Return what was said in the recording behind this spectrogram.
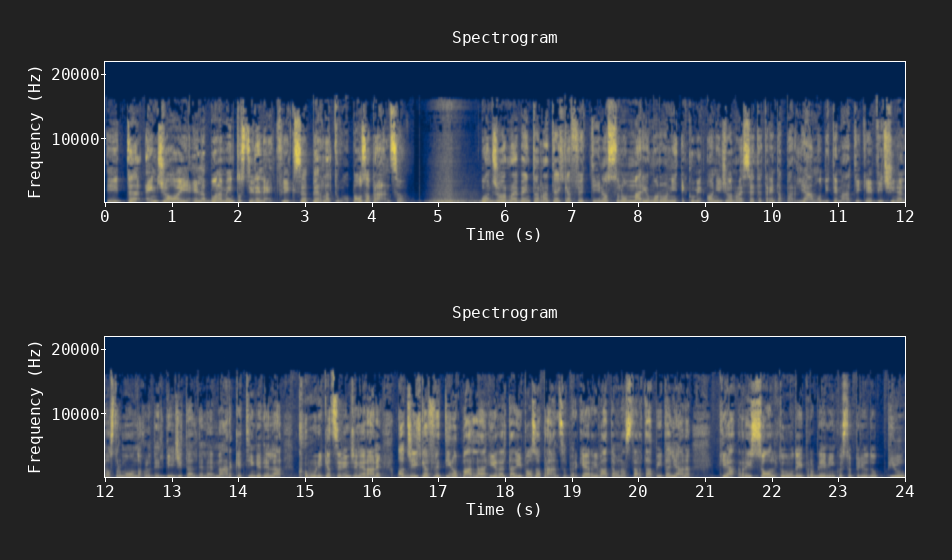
Eat Enjoy è l'abbonamento stile Netflix per la tua pausa pranzo. Buongiorno e bentornati al caffettino, sono Mario Moroni e come ogni giorno alle 7.30 parliamo di tematiche vicine al nostro mondo, quello del digital, del marketing e della comunicazione in generale. Oggi il caffettino parla in realtà di pausa pranzo perché è arrivata una startup italiana che ha risolto uno dei problemi in questo periodo più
